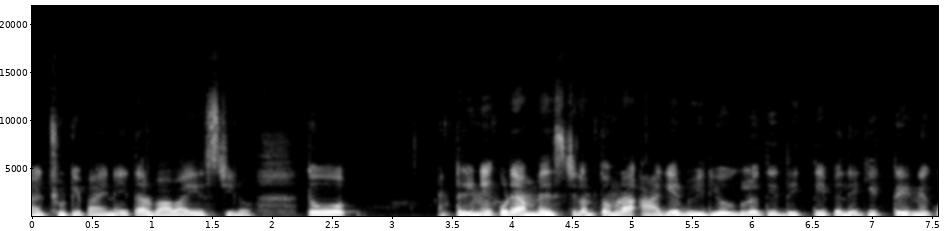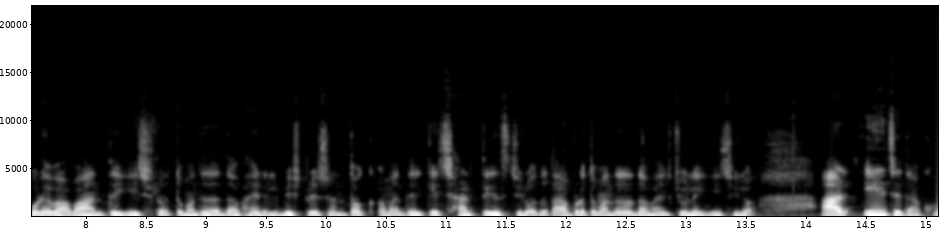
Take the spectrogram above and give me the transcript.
আর ছুটি পায় নাই, তার বাবা এসছিল। তো ট্রেনে করে আমরা এসেছিলাম। তোমরা আগের ভিডিওগুলোতে দেখতেই পেলে কি ট্রেনে করে বাবা আনতে গিয়েছিল। তোমাদের দাদাভাই রেলওয়ে স্টেশন তক আমাদেরকে ছাড়তে এসেছিল। তো তারপরে তোমাদের দাদাভাই চলে গিয়েছিল। আর এই যে দেখো,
